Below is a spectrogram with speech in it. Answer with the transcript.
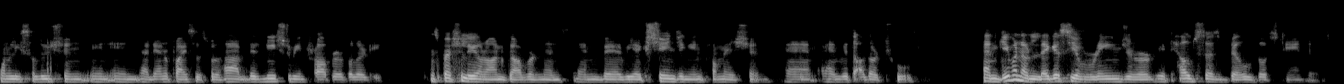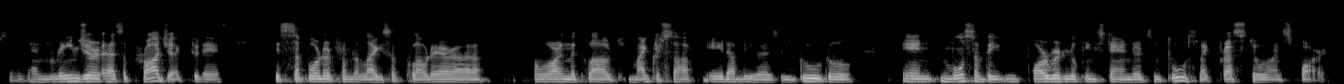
only solution in, in that enterprises will have. There needs to be interoperability especially around governance and where we're exchanging information and, and with other tools. And given our legacy of Ranger, it helps us build those standards. And Ranger as a project today is supported from the likes of Cloudera, or in the cloud, Microsoft, AWS, and Google, and most of the forward-looking standards and tools like Presto and Spark.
